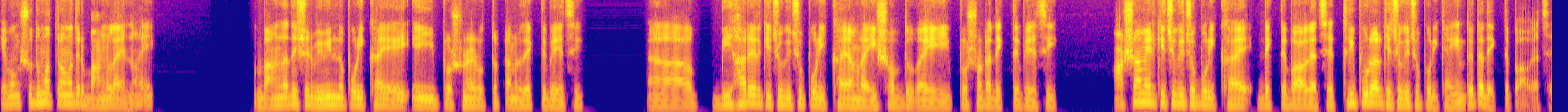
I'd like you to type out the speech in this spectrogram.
এবং শুধুমাত্র আমাদের বাংলায় নয়, বাংলাদেশের বিভিন্ন পরীক্ষায় এই এই প্রশ্নের উত্তরটা আমরা দেখতে পেয়েছি। বিহারের কিছু কিছু পরীক্ষায় আমরা এই শব্দ, এই প্রশ্নটা দেখতে পেয়েছি। আসামের কিছু কিছু পরীক্ষায় দেখতে পাওয়া গেছে, ত্রিপুরার কিছু কিছু পরীক্ষায় কিন্তু এটা দেখতে পাওয়া গেছে।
